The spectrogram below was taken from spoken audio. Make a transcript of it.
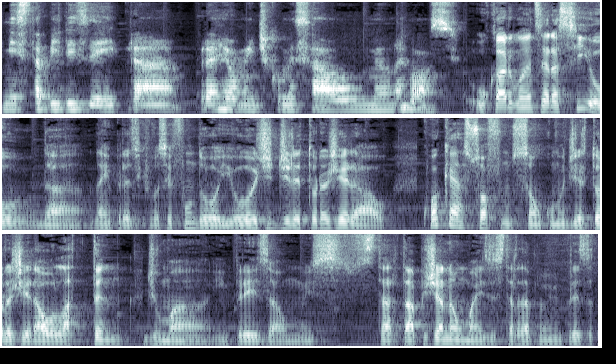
me estabilizei para realmente começar o meu negócio. O cargo antes era CEO da, da empresa que você fundou e hoje diretora-geral. Qual é a sua função como diretora-geral Latam de uma empresa, uma startup, já não mais startup, é uma empresa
